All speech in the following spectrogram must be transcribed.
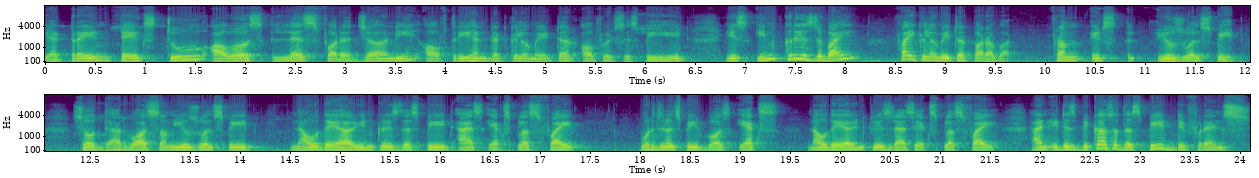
a train takes 2 hours less for a journey of 300 km of its speed is increased by 5 km per hour from its usual speed. So there was some usual speed. Now they have increased the speed as x plus 5. Original speed was x. Now they have increased as x plus 5 and it is because of the speed difference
